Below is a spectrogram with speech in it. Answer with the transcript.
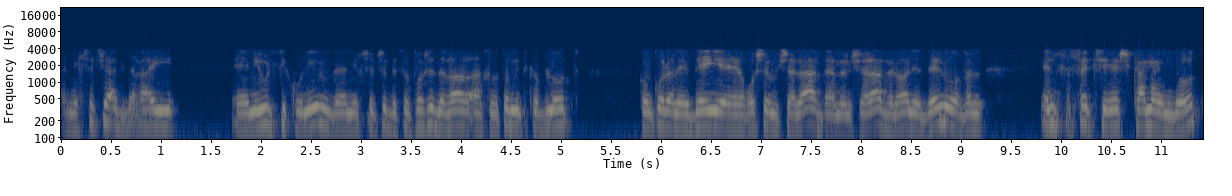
אני חושב שההגדרה היא ניהול סיכונים, ואני חושב שבסופו של דבר ההחלטות מתקבלות קודם כל על ידי ראש הממשלה והממשלה ולא על ידינו, אבל אין ספק שיש כמה עמדות.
